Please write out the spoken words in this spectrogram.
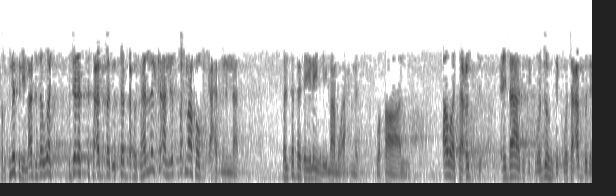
صرت مثلي ما تزوجت وجلست تتعبد وتسبح وتهلل كان يصبح ما فوقك أحد من الناس. فالتفت إليه الإمام أحمد وقال أو تعد عبادتك وزهدك وتعبدك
